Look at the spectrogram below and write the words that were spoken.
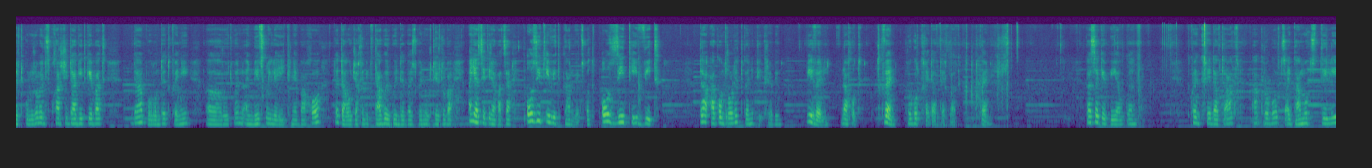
ერთგული, რომელიც მხარში დაგიდგებათ და ბოლომდე თქვენი რო იტყვენ, აი მეწყვილე იქნება, ხო? და დაოჯახებით დაგვერგვინდება ეს თქვენი ურთიერთობა. აი ასეთი რაღაცა პოზიტივით განვეწყოთ, პოზიტივით. და აკონტროლეთ თქვენი ფიქრები. პირველი, ნახოთ, თქვენ როგორ ხედავთ ახლა თქვენ? გასაგებია უკვე. თქვენ ხედავთ აქ აქ როგორც აი გამოცდილი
